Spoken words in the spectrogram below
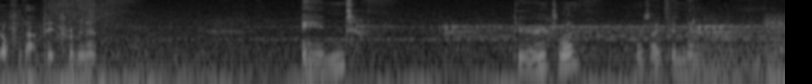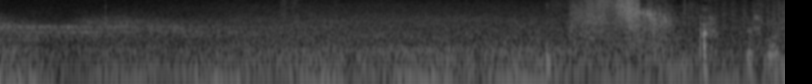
Off of that bit for a minute. And there's one. Where's I been there? Ah, there's one.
